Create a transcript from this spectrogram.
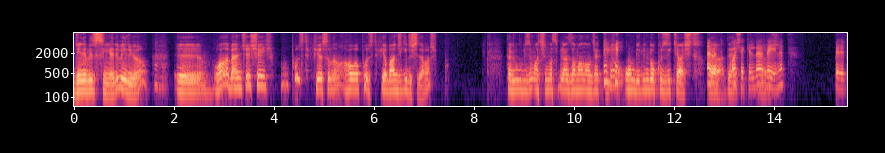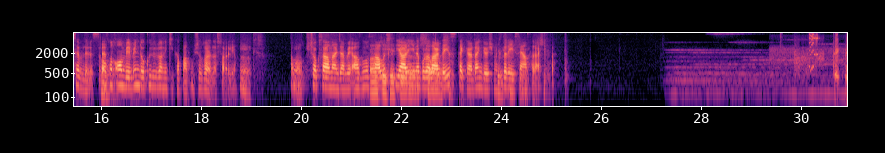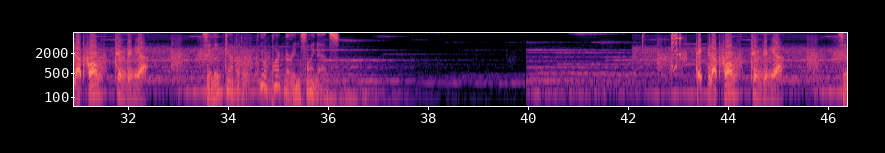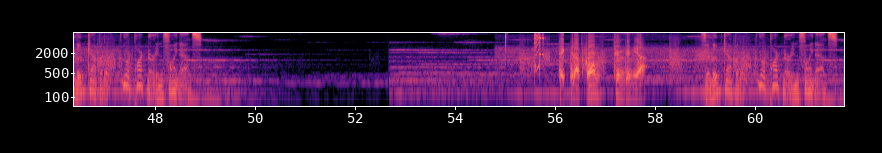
gelebilir sinyali veriyor. E, Valla bence şey pozitif piyasanın hava pozitif yabancı girişi de var. Tabii bu bizim açılması biraz zaman alacak gibi ama 11.902 açtı Evet, herhalde. o şekilde Evet. değinip belirtebiliriz. En Tamam. son 11.912 kapatmışız öyle söyleyeyim. Evet. Tamam. Çok sağ olun Ercan Bey. Ağzınıza Ben sağlık. Yarın yine buralardayız. Tekrardan görüşmek üzere. İyi seanslar herkese. Tek platform tüm dünya. Philip Capital, your partner in finance. Tek platform tüm dünya. Philip Capital, your partner in finance. Tek platform tüm dünya. Philip Capital, your partner in finance.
